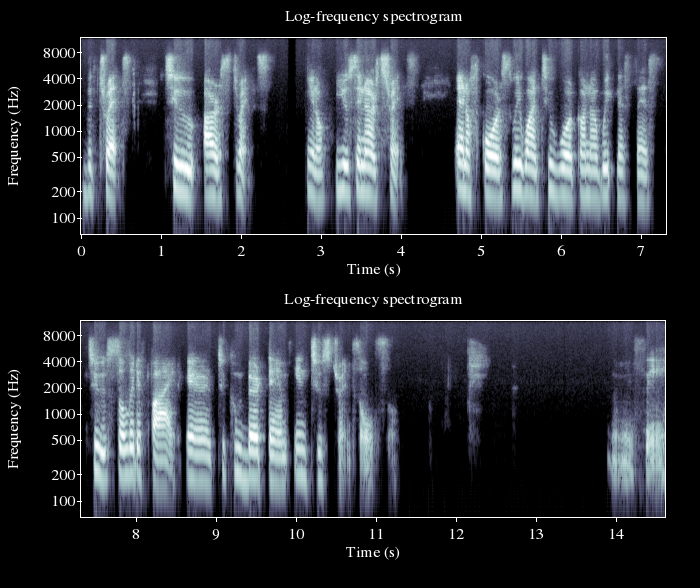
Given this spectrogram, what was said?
the threats to our strengths, you know, using our strengths. And of course, we want to work on our weaknesses to solidify and to convert them into strengths also. Let me see.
